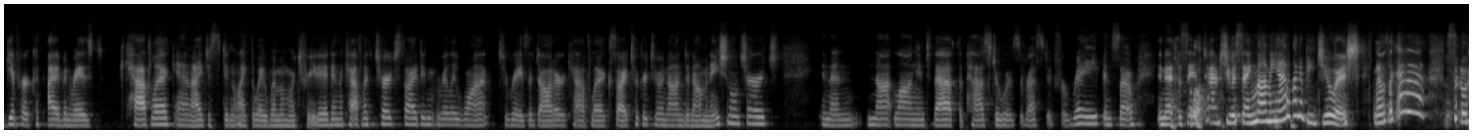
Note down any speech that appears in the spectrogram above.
give her. I had been raised Catholic, and I just didn't like the way women were treated in the Catholic Church. So I didn't really want to raise a daughter Catholic. So I took her to a non denominational church. And then, not long into that, the pastor was arrested for rape. And so, and at the same time, she was saying, Mommy, I want to be Jewish. And I was like, Ah. So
